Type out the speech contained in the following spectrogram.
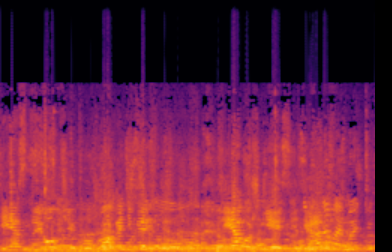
Тесный общий кружок, а теперь девушки сидят. Давай, мальчик.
